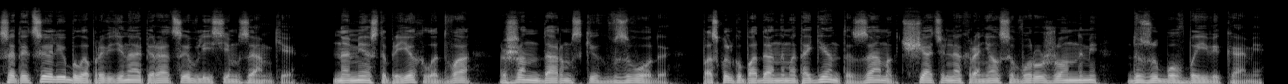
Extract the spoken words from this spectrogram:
с этой целью была проведена операция в Лисьем замке. На место приехало два жандармских взвода, поскольку, по данным от агента, замок тщательно охранялся вооруженными до зубов боевиками.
